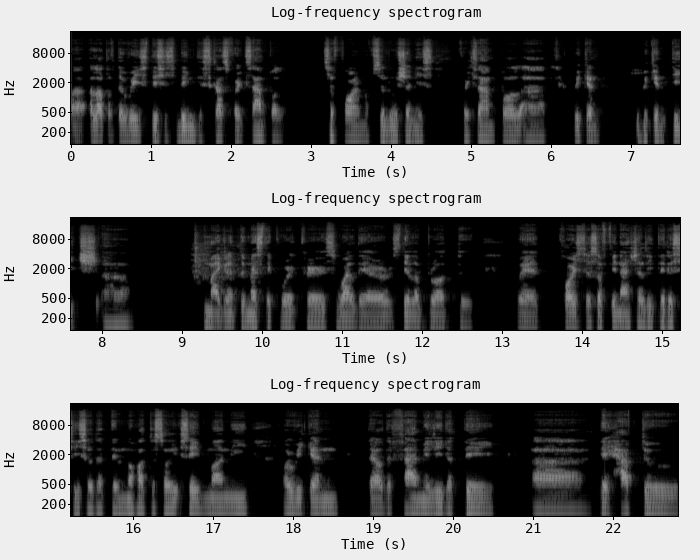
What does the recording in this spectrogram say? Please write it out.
uh, a lot of the ways this is being discussed for example it's a form of solution is for example uh, we can we can teach migrant domestic workers while they are still abroad to with courses of financial literacy so that they'll know how to so- save money or we can tell the family that they uh, they have to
